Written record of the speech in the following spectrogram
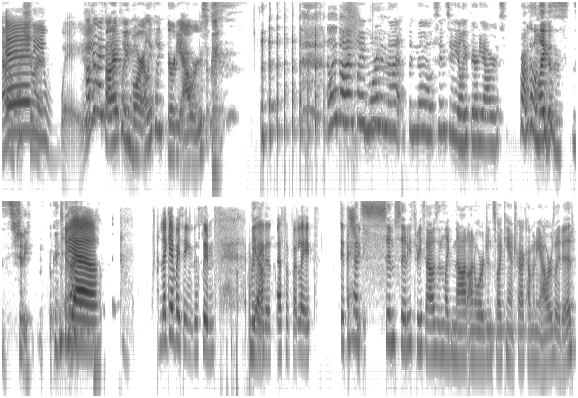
anyway, How come I thought I played more? I only played 30 hours. I only thought I played more than that, but no, SimCity only 30 hours. Probably because I'm like, this is, this is shitty. Okay. yeah, like everything The Sims Yeah. related as of late, it's I had shitty. SimCity 3000 like not on Origin, so I can't track how many hours I did.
